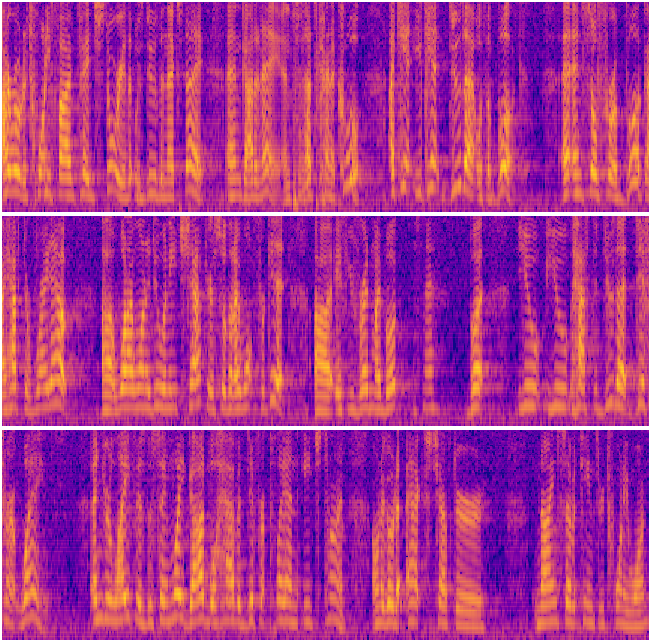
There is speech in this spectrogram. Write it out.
I wrote a 25 page story that was due the next day and got an A. And so that's kind of cool. I can't, you can't do that with a book. And, and so for a book, I have to write out uh, what I want to do in each chapter so that I won't forget. Uh, if you've read my book, eh, but you, you have to do that different ways. And your life is the same way. God will have a different plan each time. I want to go to Acts chapter 9, 17 through 21.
